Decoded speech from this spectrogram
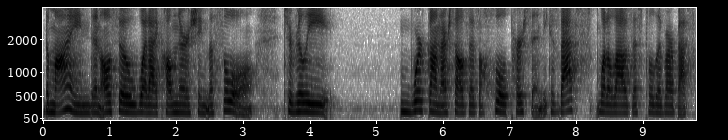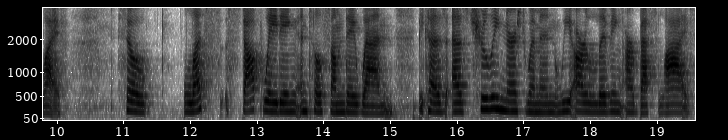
the mind and also what I call nourishing the soul to really work on ourselves as a whole person because that's what allows us to live our best life. So let's stop waiting until someday when, because as truly nourished women, we are living our best lives.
